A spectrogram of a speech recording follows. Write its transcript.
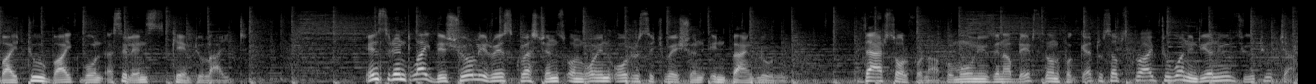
by two bike-borne assailants came to light. Incident like this surely raise questions on law and order situation in Bangalore. That's all for now. For more news and updates, don't forget to subscribe to One India News YouTube channel.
